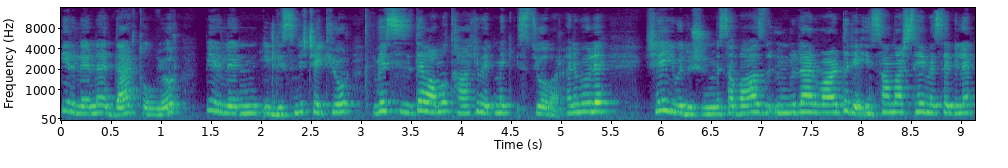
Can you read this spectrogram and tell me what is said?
birilerine dert oluyor. Birilerinin ilgisini çekiyor ve sizi devamlı takip etmek istiyorlar. Hani böyle şey gibi düşünün. Mesela bazı ünlüler vardır ya insanlar sevmese bile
